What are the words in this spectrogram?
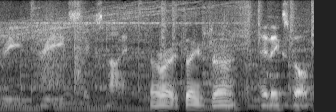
3369. All right. Thanks, John. Hey, thanks, Philip.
